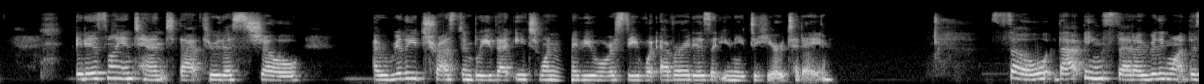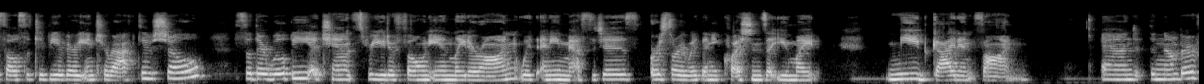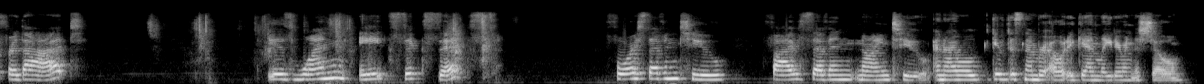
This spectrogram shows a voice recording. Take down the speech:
it is my intent that through this show, I really trust and believe that each one of you will receive whatever it is that you need to hear today. So, that being said, I really want this also to be a very interactive show. So, there will be a chance for you to phone in later on with any messages or, sorry, with any questions that you might need guidance on. And the number for that is 1 866 472 5792. And I will give this number out again later in the show.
